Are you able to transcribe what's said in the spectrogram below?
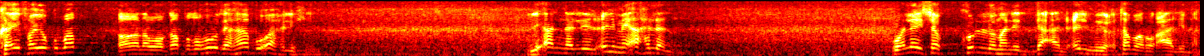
كيف يقبض؟ قال وقبضه ذهاب أهله. لأن للعلم أهلا. وليس كل من ادعى العلم يعتبر عالما.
